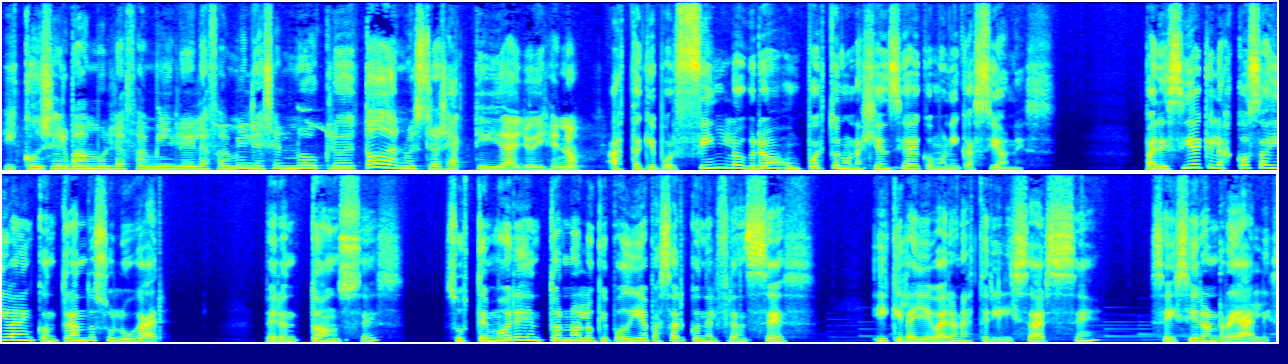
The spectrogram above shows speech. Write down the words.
Y conservamos la familia y la familia es el núcleo de todas nuestras actividades. Yo dije no. Hasta que por fin logró un puesto en una agencia de comunicaciones. Parecía que las cosas iban encontrando su lugar. Pero entonces, sus temores en torno a lo que podía pasar con el francés y que la llevaron a esterilizarse, se hicieron reales.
